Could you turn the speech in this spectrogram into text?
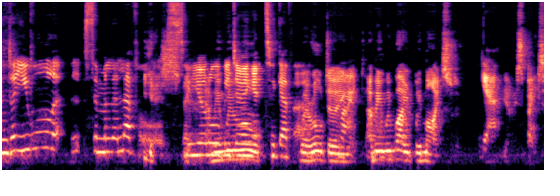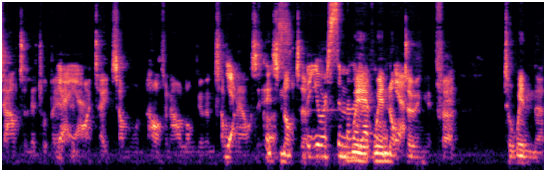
And are you all at similar levels? Yes, So yeah. you'll I all be doing all- it together. We're all doing Right, it. I mean, we won't, we might sort of Yeah, you know, space out a little bit. Yeah, it might take someone half an hour longer than someone else. of It's not a, But you're a similar we're, level. we're not yeah. doing it for to win the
